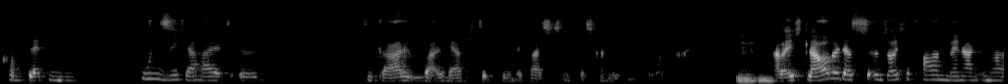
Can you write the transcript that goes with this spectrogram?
kompletten Unsicherheit, äh, die gerade überall herrscht, zu tun. Ich weiß es nicht, das kann ich nicht beurteilen. Mhm. Aber ich glaube, dass äh, solche Frauen Männern immer,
